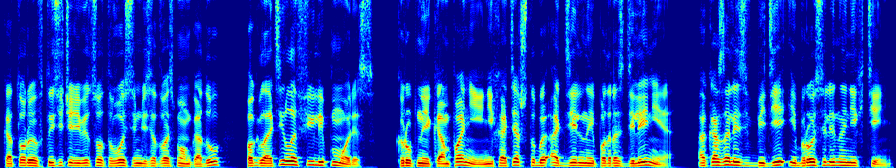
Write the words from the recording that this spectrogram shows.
которую в 1988 году поглотила Philip Morris. Крупные компании не хотят, чтобы отдельные подразделения оказались в беде и бросили на них тень.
